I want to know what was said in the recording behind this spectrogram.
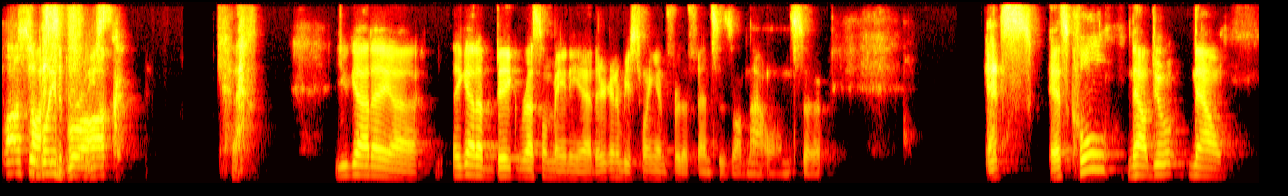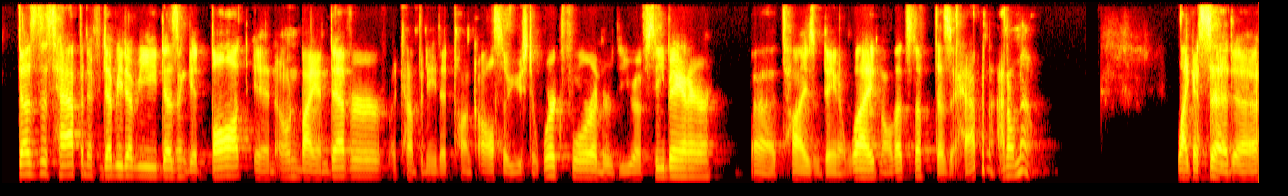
possibly, Possibly Brock. you got a uh, they got a big WrestleMania. They're going to be swinging for the fences on that one. So it's it's cool. Now do now does this happen if WWE doesn't get bought and owned by Endeavor, a company that Punk also used to work for under the UFC banner, uh, ties with Dana White and all that stuff? Does it happen? I don't know. Like I said, uh,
